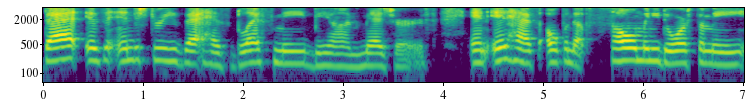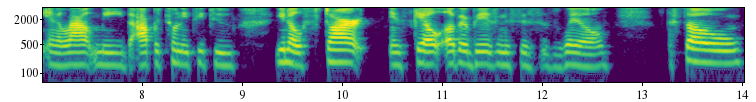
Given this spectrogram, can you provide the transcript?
that is an industry that has blessed me beyond measures. And it has opened up so many doors for me and allowed me the opportunity to, you know, start and scale other businesses as well. So,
